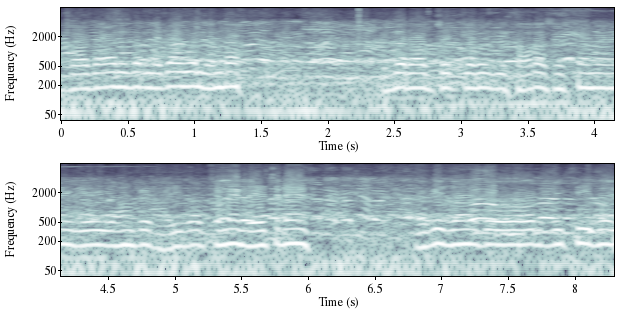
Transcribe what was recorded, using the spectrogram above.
बाज़ार इधर लगा हुआ लंडा इधर आप चेक करें कि सारा सिस्टम है, ये यहाँ पे भाई साहब चने बेच रहे हैं। आगे जाएँ तो और भी चीज़ें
